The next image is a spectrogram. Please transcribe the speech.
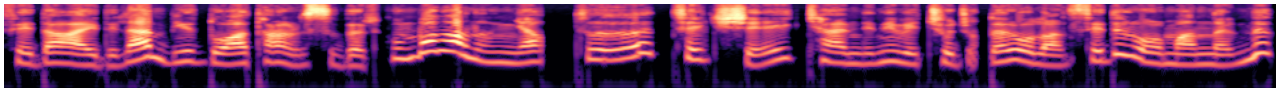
feda edilen bir doğa tanrısıdır. Humbaba'nın yaptığı tek şey kendini ve çocukları olan sedir ormanlarını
